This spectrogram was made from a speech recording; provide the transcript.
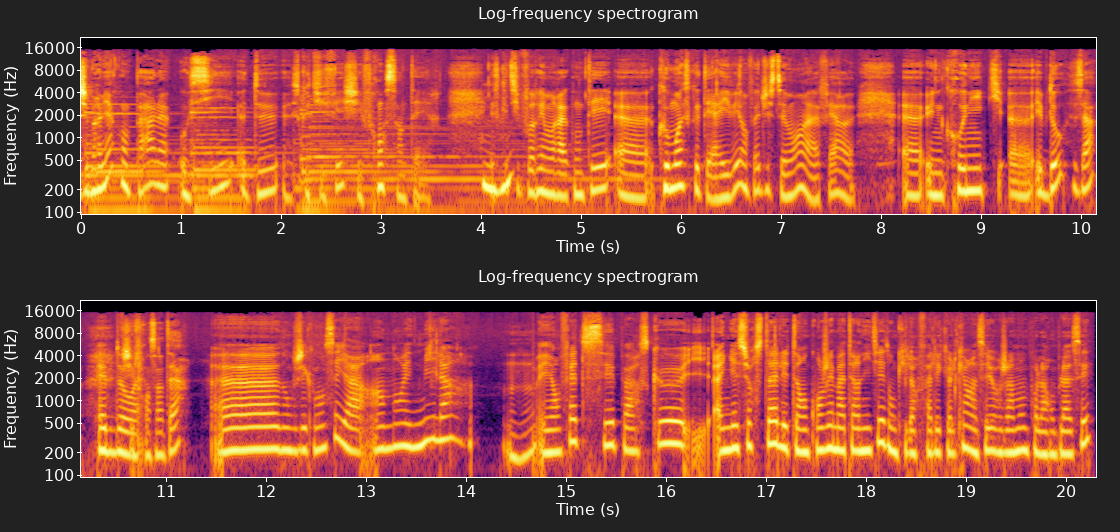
J'aimerais bien qu'on parle aussi de ce que tu fais chez France Inter. Est-ce que Mhm. tu pourrais me raconter euh, comment est-ce que tu es arrivé en fait justement à faire euh, une chronique euh, hebdo, c'est ça? Hebdo, Chez ouais. France Inter? Donc j'ai commencé il y a un an et demi là. Mhm. Et en fait c'est parce que Agnès Surstel était en congé maternité, donc il leur fallait quelqu'un assez urgemment pour la remplacer.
